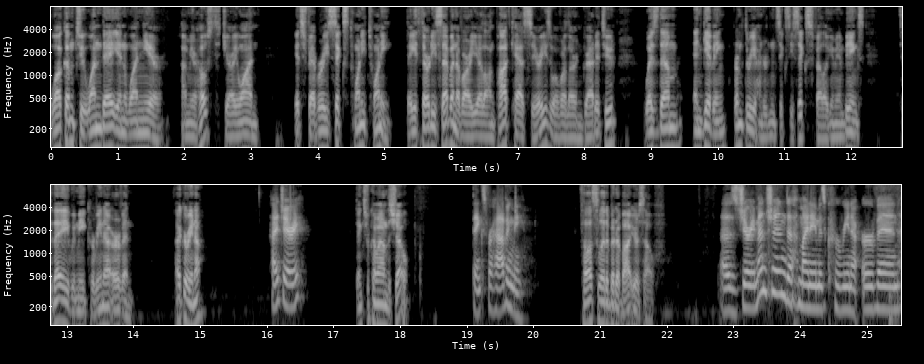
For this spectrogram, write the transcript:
Welcome to One Day in One Year. I'm your host, Jerry Won. It's February 6, 2020, day 37 of our year long podcast series where we'll learn gratitude, wisdom, and giving from 366 fellow human beings. Today, we meet Corina Irvin. Hi, Corina. Hi, Jerry. Thanks for coming on the show. Thanks for having me. Tell us a little bit about yourself. As Jerry mentioned, my name is Corina Irvin.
